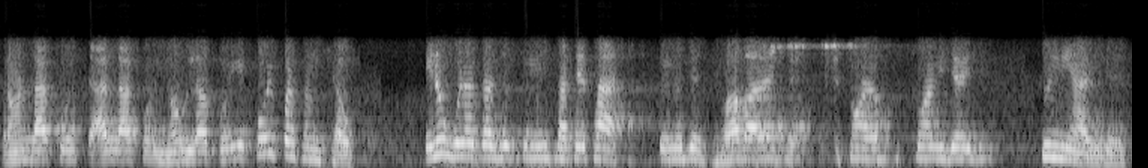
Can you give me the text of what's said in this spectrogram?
ત્રણ લાખ હોય, ચાર લાખ હોય, નવ લાખ હોય, એ કોઈ પણ સંખ્યાઓ એનો ગુણાકાર જો શૂન્ય સાથે થાય તો એનો જે જવાબ આવે છે, એ શું શું આવી જાય છે? શૂન્ય આવી જાય છે.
